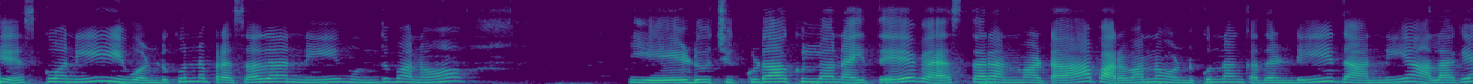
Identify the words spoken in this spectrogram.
చేసుకొని ఈ వండుకున్న ప్రసాదాన్ని ముందు మనం ఏడు చిక్కుడాకుల్లోనైతే వేస్తారనమాట. పరమాన్నం వండుకున్నాం కదండీ! దాన్ని. అలాగే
